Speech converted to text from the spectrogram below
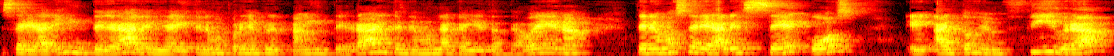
cereales integrales y ahí tenemos por ejemplo el pan integral, tenemos las galletas de avena, tenemos cereales secos, eh, altos en fibra,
